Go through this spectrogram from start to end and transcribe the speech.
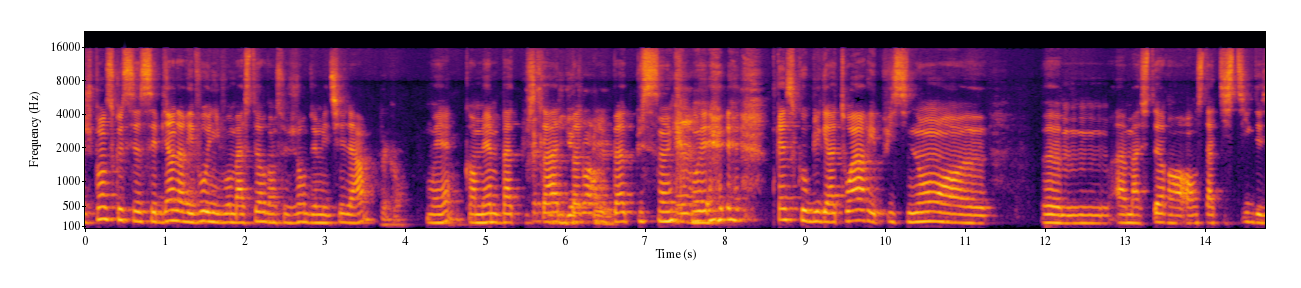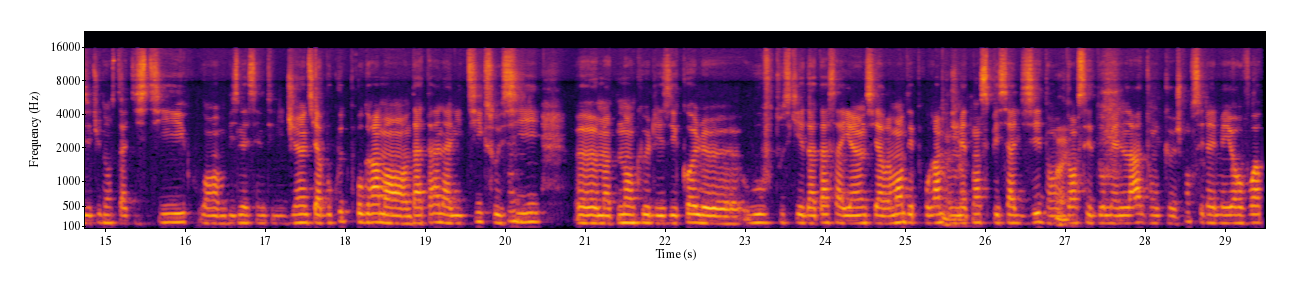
Je pense que c'est bien d'arriver au niveau master dans ce genre de métier-là. D'accord. Ouais, quand même, bac plus 4, bac, bac, plus 5, ouais. presque obligatoire. Et puis sinon, euh, euh, un master en, statistique, des études en statistique ou en business intelligence. Il y a beaucoup de programmes en data analytics aussi. Euh, maintenant que les écoles euh, ouvrent tout ce qui est data science, il y a vraiment des programmes maintenant spécialisés dans, dans ces domaines-là. Donc, je pense que c'est la meilleure voie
